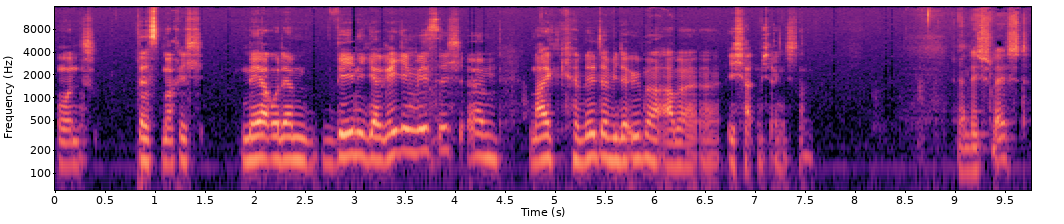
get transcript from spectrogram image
Und das mache ich mehr oder weniger regelmäßig. Ähm, mal quillt er wieder über, aber äh, ich halte mich eigentlich dran. Ja, nicht schlecht.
